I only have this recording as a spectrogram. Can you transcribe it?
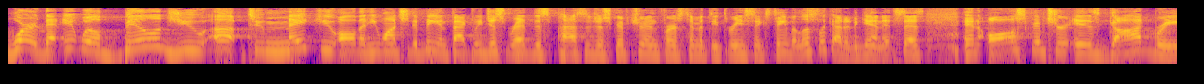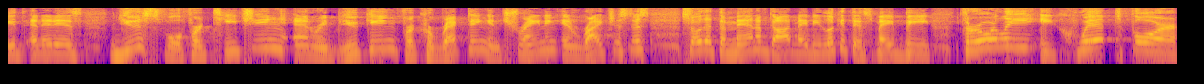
word that it will build you up to make you all that he wants you to be. In fact, we just read this passage of scripture in 1 Timothy 3:16, but let's look at it again. It says, "And all scripture is God-breathed and it is useful for teaching and rebuking, for correcting and training in righteousness, so that the man of God may be look at this, may be thoroughly equipped for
